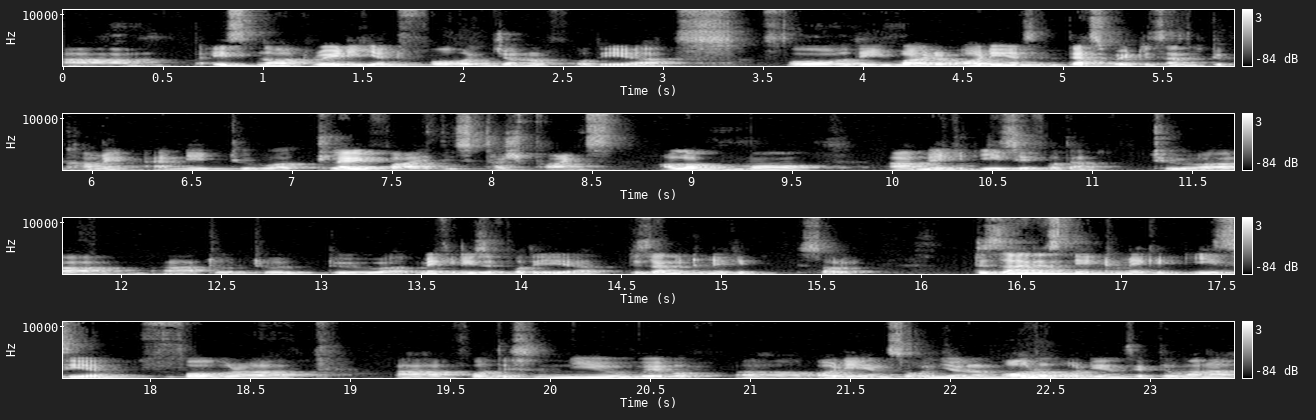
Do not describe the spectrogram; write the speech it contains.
Um, it's not ready yet for in general for the uh, for the wider audience, and that's where designers to come in and need to uh, clarify these touch points a lot more, uh, make it easier for them to uh, uh to to to make it easier for the designer to make it. Sorry, designers need to make it easier for for this new wave of audience or in general older audience if they want to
